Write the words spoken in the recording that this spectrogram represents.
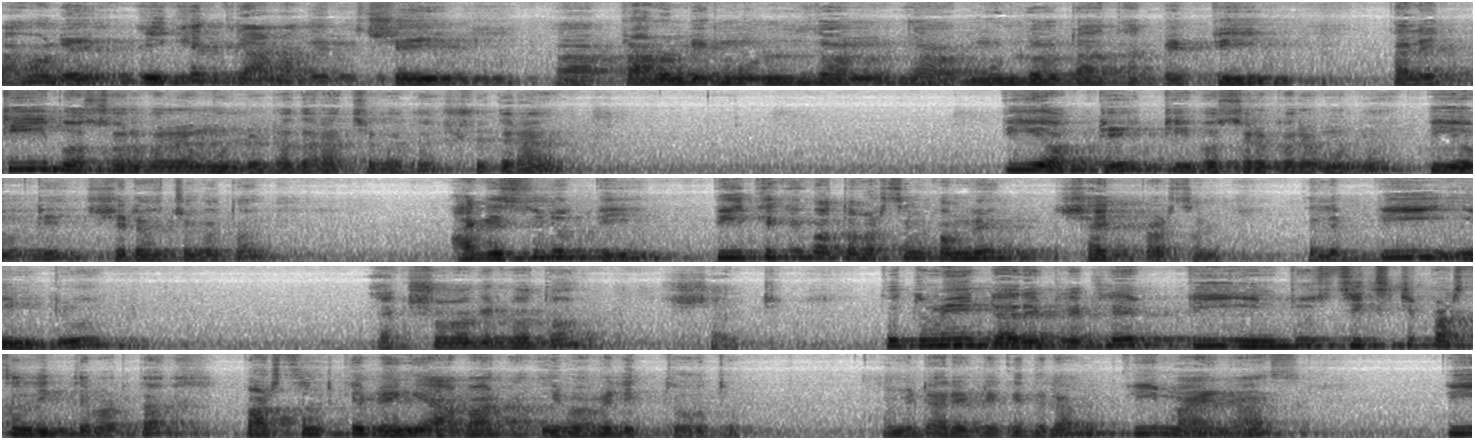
তাহলে এই ক্ষেত্রে আমাদের সেই প্রারম্ভিক মূলধন মূল্যটা থাকবে পি তাহলে টি বছর পরের মূল্যটা দাঁড়াচ্ছে কত? সুতরাং পি অফ টি টি বছরের পরের মূল্য পি অফ টি সেটা হচ্ছে কত? আগে ছিল পি পি থেকে কত পার্সেন্ট কমবে? ষাট পার্সেন্ট তাহলে পি ইন্টু একশো ভাগের কত? ষাট। তো তুমি ডাইরেক্ট লিখলে পি ইন্টু সিক্সটি পার্সেন্ট লিখতে পারতা পার্সেন্টকে ভেঙে আবার এভাবে লিখতে হতো। আমি ডাইরেক্ট লিখে দিলাম পি মাইনাস পি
